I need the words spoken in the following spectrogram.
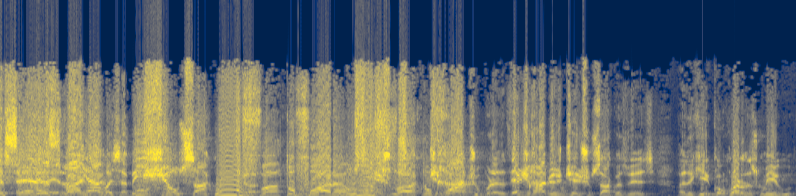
esse, É, esse, ele não vai, quer vai. saber, encheu o saco. Ufa, tô fora, ufa, tô de fora. rádio, por exemplo. Até de rádio a gente enche o saco às vezes. Olha aqui, concordas comigo?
